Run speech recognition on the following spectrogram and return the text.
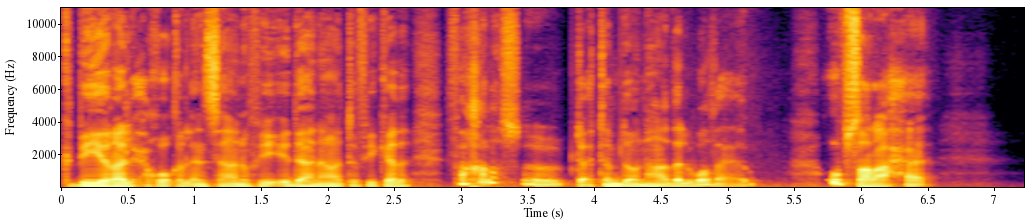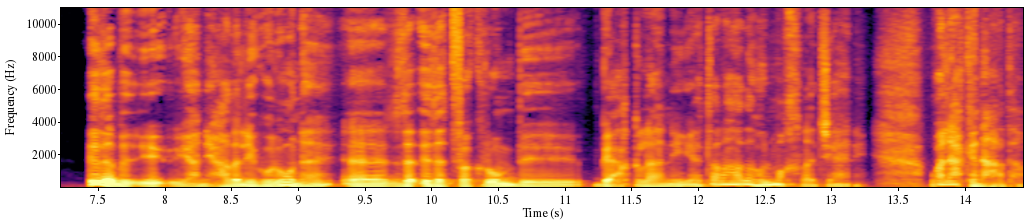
كبيرة لحقوق الإنسان وفي إدانات وفي كذا. فخلاص آه، تعتمدون هذا الوضع. وبصراحة إذا ب... يعني هذا اللي يقولونه آه، إذا تفكرون ب... بعقلانية ترى هذا هو المخرج يعني. ولكن هذا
